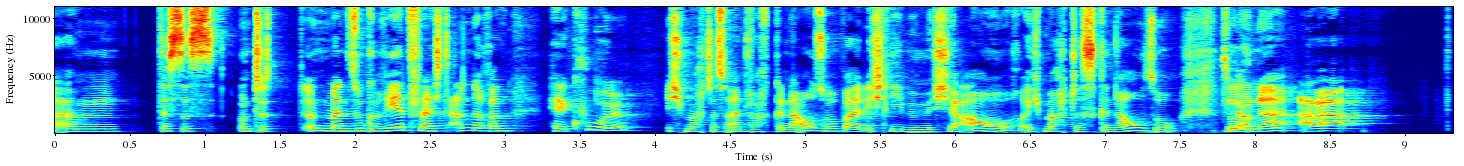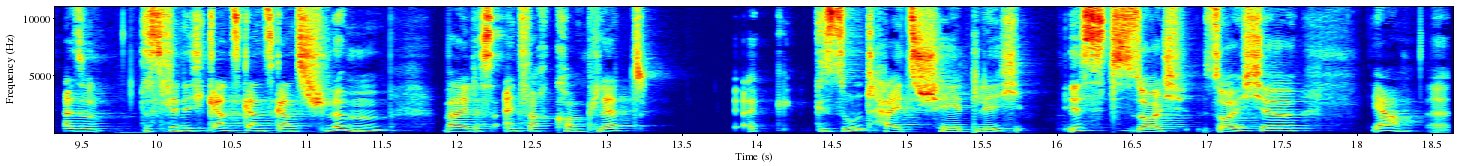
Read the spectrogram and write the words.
ähm, das ist und, und man suggeriert vielleicht anderen, hey cool, ich mache das einfach genauso, weil ich liebe mich ja auch, ich mache das genauso, so ja. ne, aber also das finde ich ganz, ganz, ganz schlimm, weil das einfach komplett äh, gesundheitsschädlich ist, solch, solche, ja, äh,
